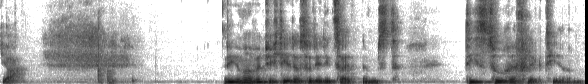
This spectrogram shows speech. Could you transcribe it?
Ja. Wie immer wünsche ich dir, dass du dir die Zeit nimmst, dies zu reflektieren.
